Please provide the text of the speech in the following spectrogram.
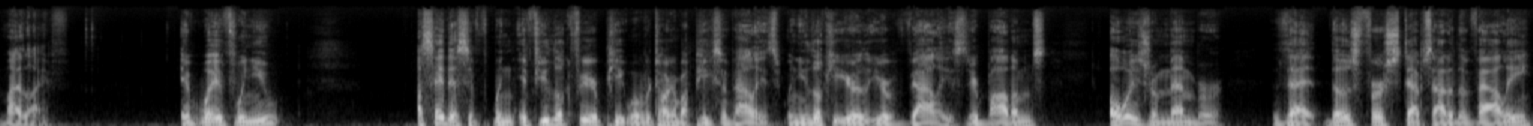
my life. If, if when you, I'll say this: if when if you look for your peak, when we're talking about peaks and valleys, when you look at your your valleys, your bottoms, always remember that those first steps out of the valley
